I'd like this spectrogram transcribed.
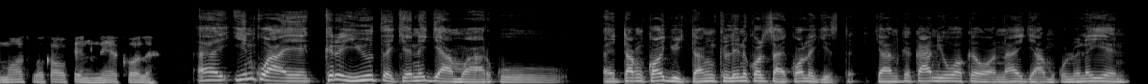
mot ka open ne kole. In kwa e kre youth che ne jamwar ku e tang ko ju tang clinical psychologist chan ke kan yo ke ona jam ku le yen.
